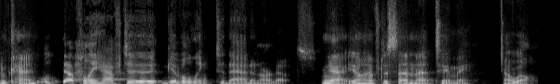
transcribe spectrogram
Okay. We'll definitely have to give a link to that in our notes. Yeah, you'll have to send that to me. I will.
